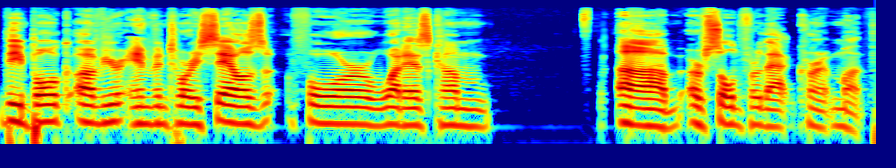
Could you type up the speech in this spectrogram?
the bulk of your inventory sales for what has come uh, or sold for that current month.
